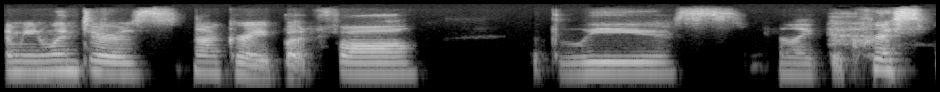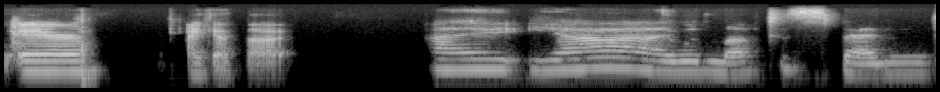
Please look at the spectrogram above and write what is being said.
I mean, winter is not great, but fall with the leaves and like the crisp air, I get that. I yeah, I would love to spend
